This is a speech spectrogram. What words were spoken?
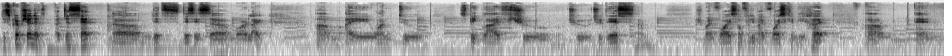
description that I just said um, this this is uh, more like um, I want to speak life through through through this um, through my voice. Hopefully my voice can be heard. Um, and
